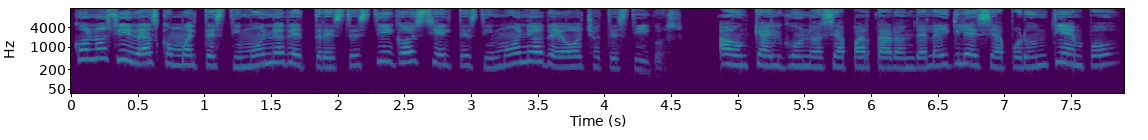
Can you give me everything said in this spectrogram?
conocidas como el testimonio de tres testigos y el testimonio de ocho testigos. Aunque algunos se apartaron de la iglesia por un tiempo,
